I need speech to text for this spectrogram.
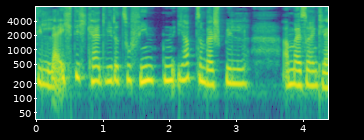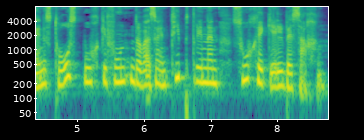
die Leichtigkeit wieder zu finden. Ich habe zum Beispiel einmal so ein kleines Trostbuch gefunden, da war so ein Tipp drinnen, suche gelbe Sachen.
